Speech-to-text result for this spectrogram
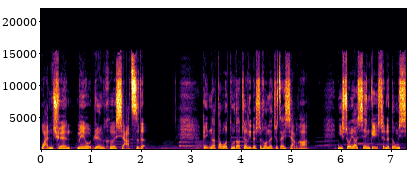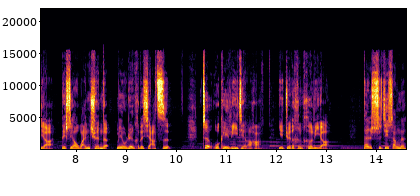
完全没有任何瑕疵的。诶，那当我读到这里的时候呢，就在想哈，你说要献给神的东西啊，得是要完全的，没有任何的瑕疵，这我可以理解了哈，也觉得很合理啊。但实际上呢，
